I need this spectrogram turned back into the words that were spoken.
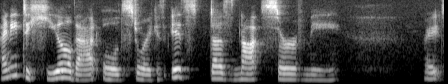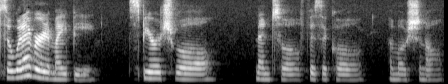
I need to heal that old story because it does not serve me. Right? So, whatever it might be spiritual, mental, physical, emotional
